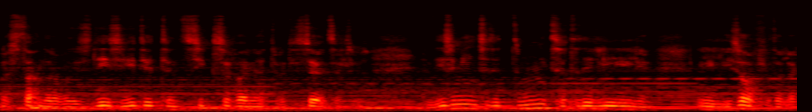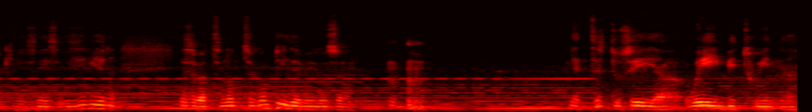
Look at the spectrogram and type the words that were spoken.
the standard of this day is 88 and 6 Fahrenheit 27 Celsius. And this means that minutes at the really, really soft like in his nese in Sibir. Yes, but not completely because uh, better to say uh, way between uh,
